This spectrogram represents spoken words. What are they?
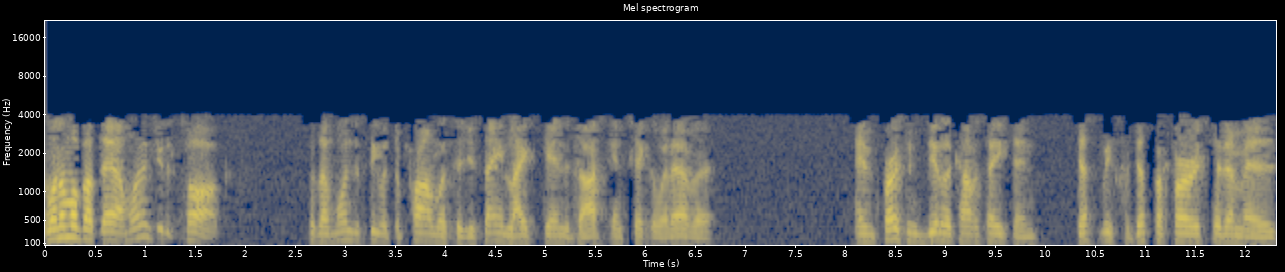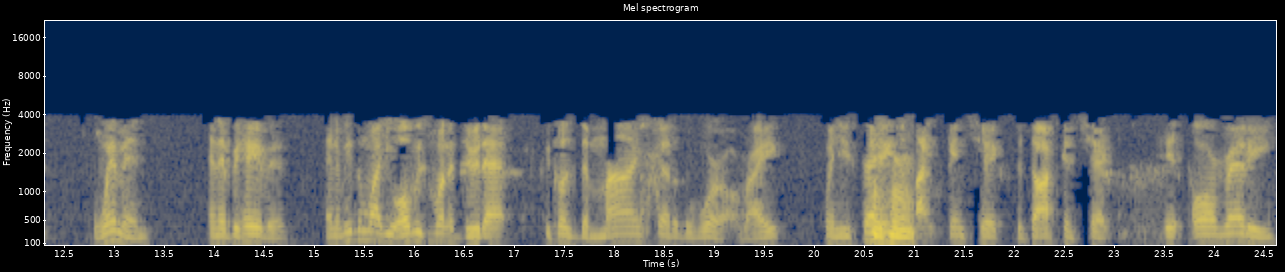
when I'm about that, I wanted you to talk because I wanted to see what the problem was. Because you're saying light skin, the dark skin chick or whatever. And first, when you deal with the conversation, just just refers to them as women and their behavior. And the reason why you always want to do that because the mindset of the world, right? When you say mm-hmm. the light skinned chick, the dark skinned chick, it already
